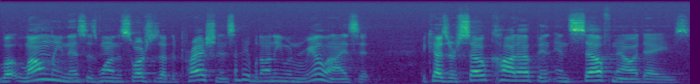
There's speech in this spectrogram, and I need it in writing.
Loneliness is one of the sources of depression, and some people don't even realize it because they're so caught up in, in self nowadays.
